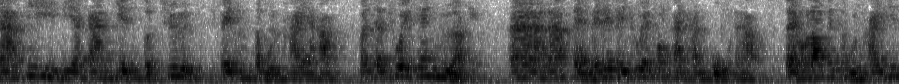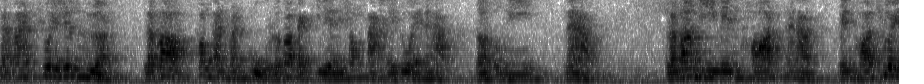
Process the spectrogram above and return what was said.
นะที่มีอาการเย็นสดชื่นเป็นสมุนไพรอะครับมันจะช่วยแค่เหงือกอ่านะครับแต่ไม่ได้ไปช่วยป้องกันฟันผุนะครับแต่ของเราเป็นสมุนไพรที่สามารถช่วยเรื่องเหงือก แล้วก็ป้องกันฟันผุแล้วก็แบคทีเรียในช่องปากได้ด้วยนะครับเนาะตรงนี้นะครับ แล้วก็มีเมนทอสนะครับ เมนทอสช่วย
